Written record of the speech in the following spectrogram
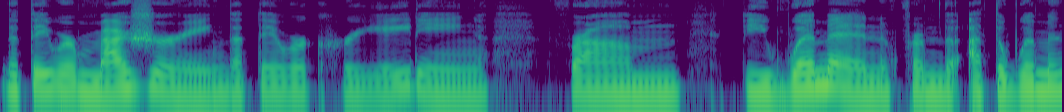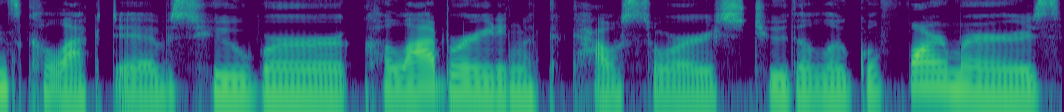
that they were measuring, that they were creating from the women from the at the women's collectives who were collaborating with Cacao Source to the local farmers,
